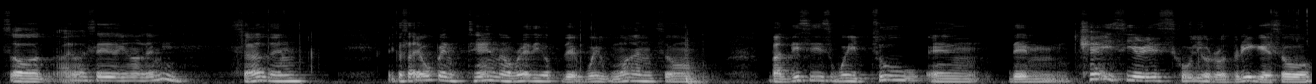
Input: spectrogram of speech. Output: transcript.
So i was say you know let me sell them because i opened 10 already of the wave one so but this is wave two and the chase here is Julio Rodriguez, so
